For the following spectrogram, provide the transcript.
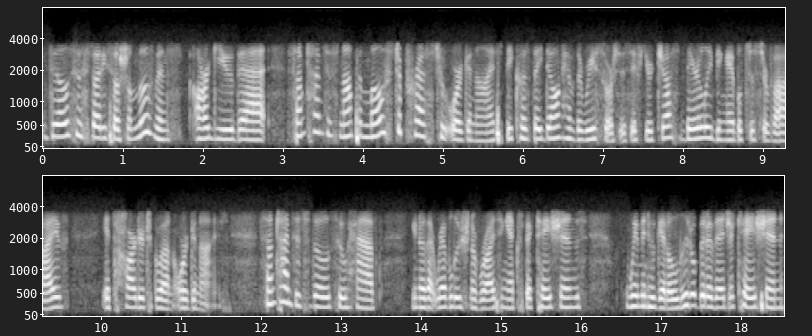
those who study social movements argue that sometimes it's not the most oppressed who organize because they don't have the resources. If you're just barely being able to survive, it's harder to go out and organize. Sometimes it's those who have you know, that revolution of rising expectations, women who get a little bit of education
